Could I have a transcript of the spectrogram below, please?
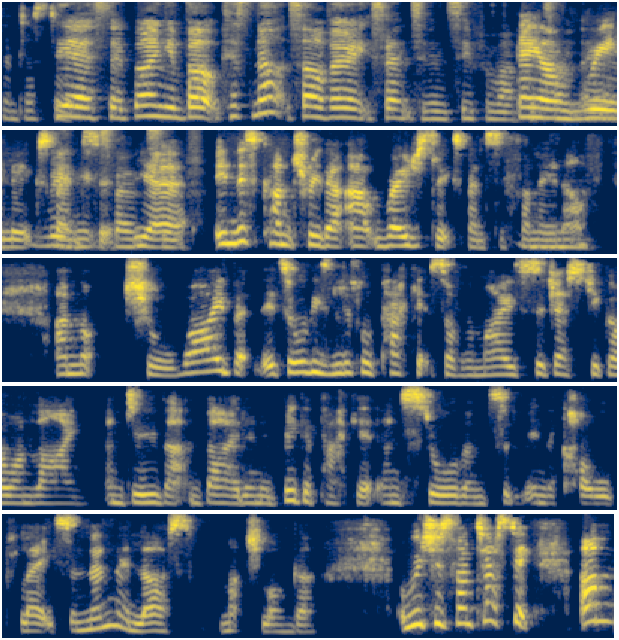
fantastic. Yeah, so buying in bulk because nuts are very expensive in supermarkets. They are they? Really, expensive. really, expensive. Yeah, in this country they're outrageously expensive. Funny mm. enough, I'm not sure why, but it's all these little packets of them. I suggest you go online and do that and buy it in a bigger packet and store them sort of in the cold place, and then they last much longer, which is fantastic. Um,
